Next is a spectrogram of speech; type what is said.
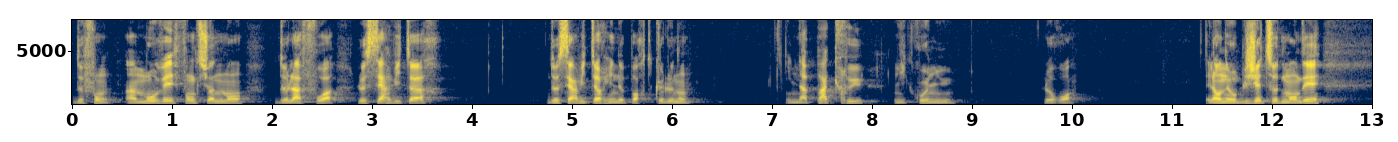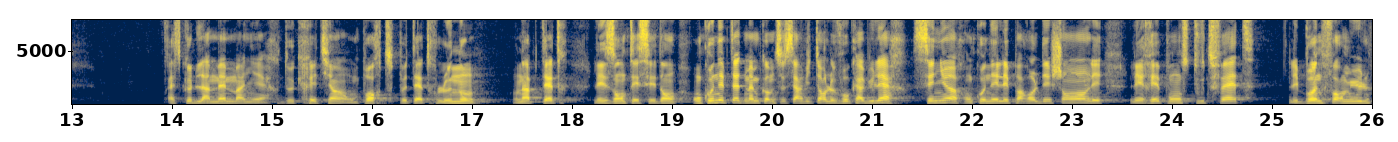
de fond, un mauvais fonctionnement de la foi. Le serviteur, de serviteur, il ne porte que le nom. Il n'a pas cru ni connu le roi. Et là, on est obligé de se demander, est-ce que de la même manière, de chrétiens, on porte peut-être le nom, on a peut-être les antécédents, on connaît peut-être même comme ce serviteur le vocabulaire, Seigneur, on connaît les paroles des chants, les, réponses toutes faites, les bonnes formules.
